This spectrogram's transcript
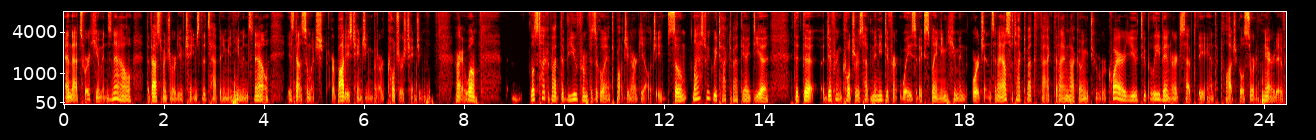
And that's where humans now, the vast majority of change that's happening in humans now is not so much our bodies changing, but our culture is changing. All right, well, let's talk about the view from physical anthropology and archaeology. So, last week we talked about the idea that the different cultures have many different ways of explaining human origins. And I also talked about the fact that I am not going to require you to believe in or accept the anthropological sort of narrative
